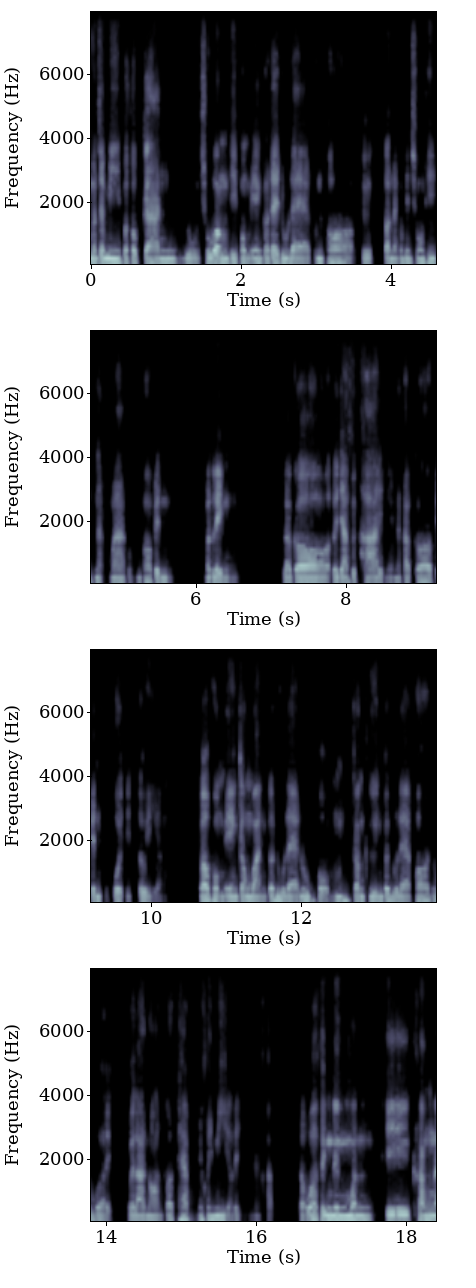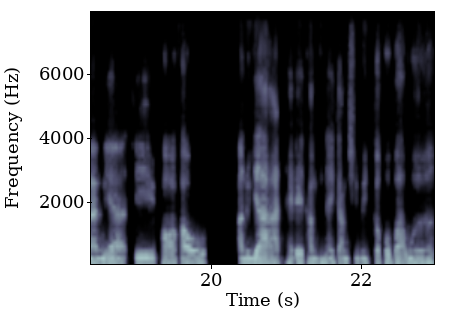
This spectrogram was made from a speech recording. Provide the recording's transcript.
มันจะมีประสบการณ์อยู่ช่วงที่ผมเองก็ได้ดูแลคุณพ่อ คือตอนนั้นก็เป็นช่วงที่หนักมากคุณพ่อเป็นมะเร็ง แล้วก็ระยะสุดท้ายอย่างเงี้ยนะครับ ก็เป็นผู้ป่วยติดเตียงก็ผมเองกลางวันก็ดูแลลูกผมกลางคืนก็ดูแลพ่อด้วย เวลานอนก็แทบไม่ค่อยมีอะไรอย่างนี้นะครับ แต่ว่าสิ่งหนึ่งมันที่ครั้งนั้นเนี่ยที่พ่อเขาอนุญาตให้ได้ทำพินัยกรรมชีวิตก็พบว่า work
